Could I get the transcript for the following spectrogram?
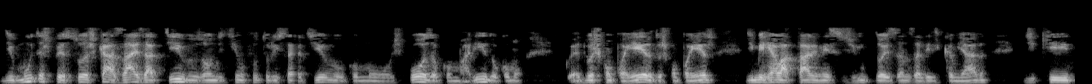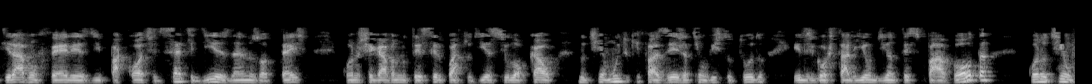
De muitas pessoas, casais ativos, onde tinha um futurista ativo como esposa, como marido, como é, duas companheiras, dois companheiros, de me relatarem nesses 22 anos ali de caminhada, de que tiravam férias de pacote de sete dias né, nos hotéis, quando chegava no terceiro, quarto dia, se o local não tinha muito o que fazer, já tinham visto tudo, eles gostariam de antecipar a volta, quando tinham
